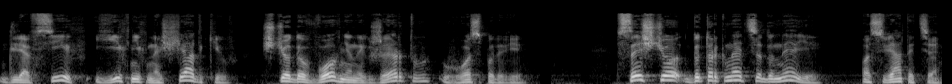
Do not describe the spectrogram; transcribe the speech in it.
для всіх їхніх нащадків щодо вогняних жертв Господові. Все, що доторкнеться до неї, освятиться.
